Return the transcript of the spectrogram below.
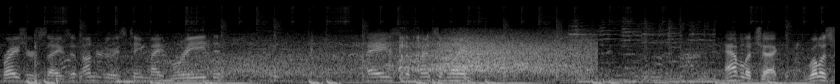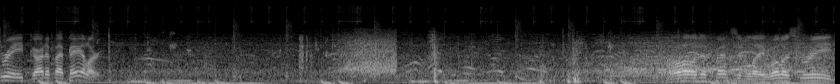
Frazier saves it under to his teammate Reed. Hayes defensively. Havlicek, Willis Reed guarded by Baylor. Oh, defensively, Willis Reed.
